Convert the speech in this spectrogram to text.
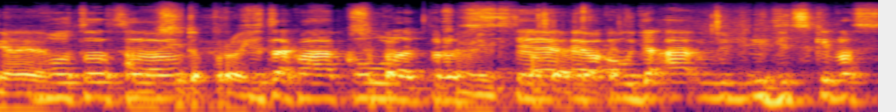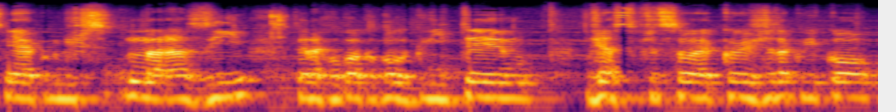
jo, jo. o to, to, to že taková koule Super, prostě okay, okay. A, a vždycky vlastně jako když se to narazí, tak jako, jako, jako ty, že já si představuji jako, že takový jako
